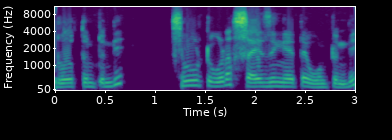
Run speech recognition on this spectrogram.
గ్రోత్ ఉంటుంది. ఫ్రూట్ కూడా సైజింగ్ అయితే ఉంటుంది.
